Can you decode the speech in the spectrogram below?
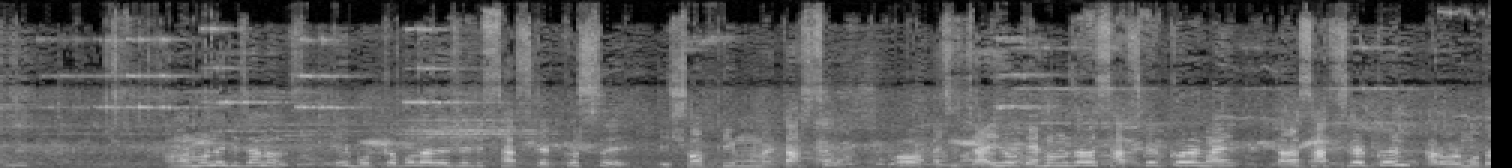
কি আমার মনে কি জানো? এই বোটকা পোলারে যে সাবস্ক্রাইব করছে এই সব দিয়ে মনে হয় তার সিরা আচ্ছা যাই হোক এখনও যারা সাবস্ক্রাইব করেন নাই তারা সাবস্ক্রাইব করেন আর ওর মতো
